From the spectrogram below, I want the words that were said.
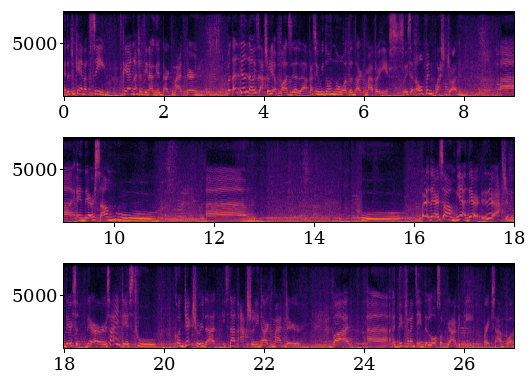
and that we cannot see. Kaya nga siya tinawag na dark matter. But until now, it's actually a puzzle ah, kasi we don't know what the dark matter is. So it's an open question. Uh, and there are some who um, who there are some yeah there there actually there's there are scientists who conjecture that it's not actually dark matter but uh, a difference in the laws of gravity for example.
